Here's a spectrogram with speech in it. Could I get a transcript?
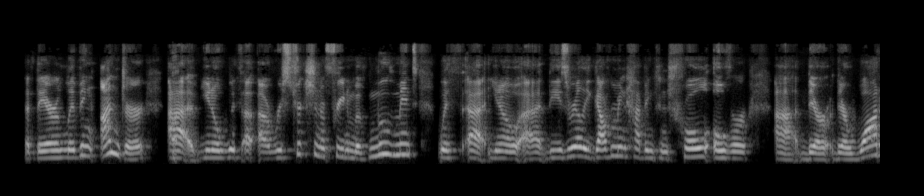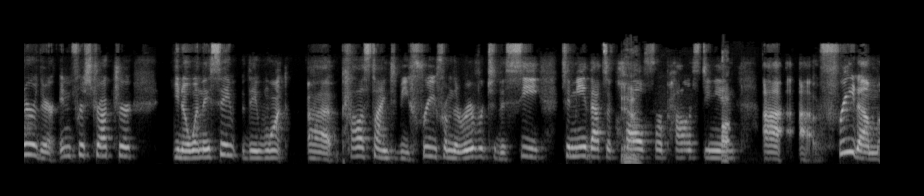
that they are living under uh, you know with a, a, restriction of freedom of movement with uh, you know uh, the israeli government having control over uh, their their water their infrastructure you know, when they say they want uh, Palestine to be free from the river to the sea, to me, that's a call yeah. for Palestinian uh, uh, freedom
